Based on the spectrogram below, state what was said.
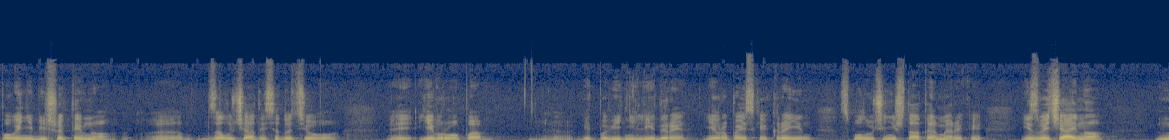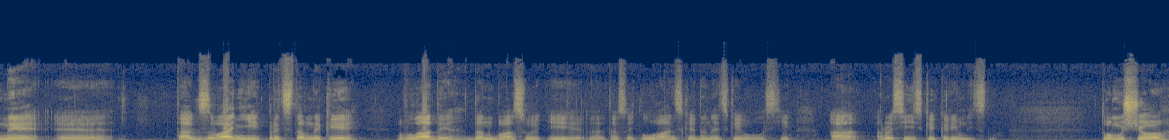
повинні більш активно залучатися до цього Європа, відповідні лідери європейських країн, Сполучені Штати Америки. І, звичайно, не е, так звані представники влади Донбасу і е, так сказати, Луганської і Донецької області, а російське керівництво. Тому що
